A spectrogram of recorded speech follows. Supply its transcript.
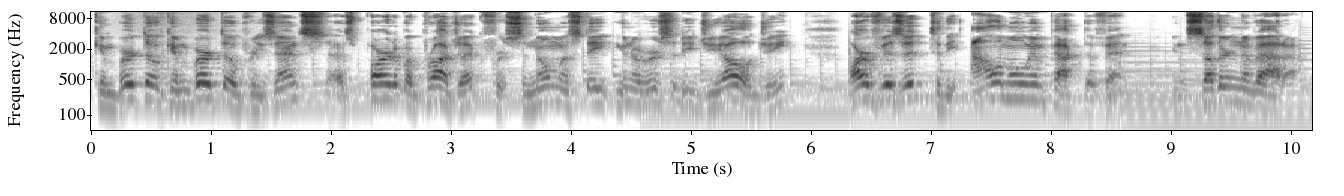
Kimberto Kimberto presents, as part of a project for Sonoma State University Geology, our visit to the Alamo Impact Event in southern Nevada.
